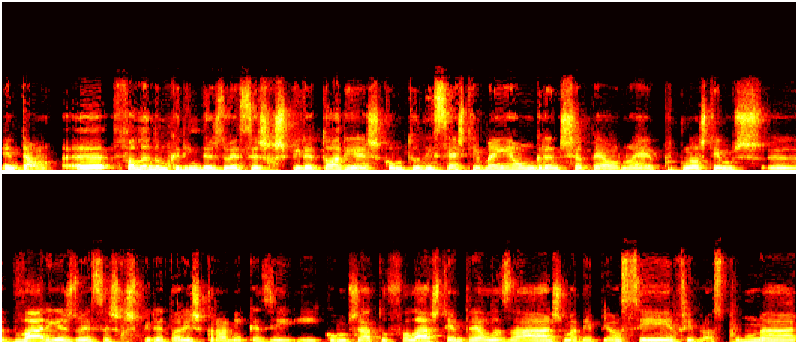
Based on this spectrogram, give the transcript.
Então, uh, falando um bocadinho das doenças respiratórias, como tu disseste e bem, é um grande chapéu, não é? Porque nós temos uh, várias doenças respiratórias crónicas e, e, como já tu falaste, entre elas a asma, a DPOC, a fibrose pulmonar,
